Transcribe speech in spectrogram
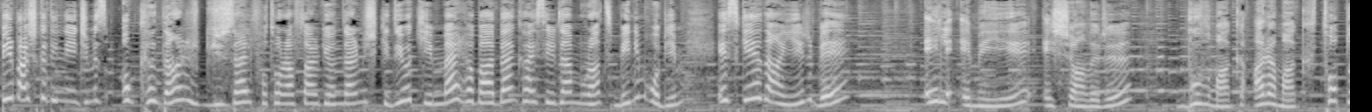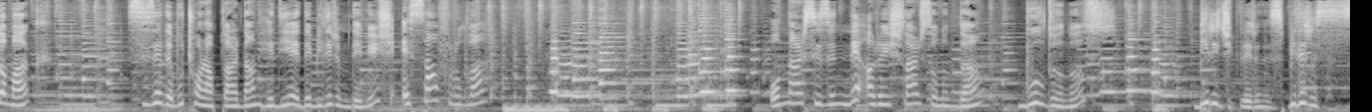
Bir başka dinleyicimiz o kadar güzel fotoğraflar göndermiş ki diyor ki merhaba ben Kayseri'den Murat. Benim hobim eskiye dair ve el emeği eşyaları bulmak, aramak, toplamak. Size de bu çoraplardan hediye edebilirim demiş. Estağfurullah. Onlar sizin ne arayışlar sonunda bulduğunuz biricikleriniz. Biliriz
